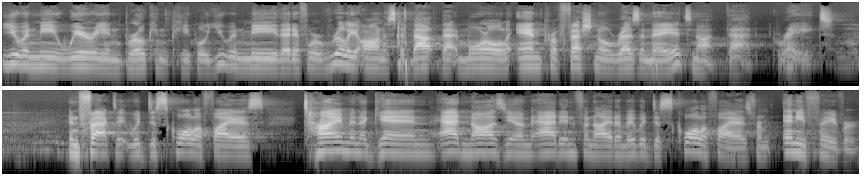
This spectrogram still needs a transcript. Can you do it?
You and me, weary and broken people. You and me, that if we're really honest about that moral and professional resume, it's not that great. In fact, it would disqualify us time and again, ad nauseum, ad infinitum. It would disqualify us from any favor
